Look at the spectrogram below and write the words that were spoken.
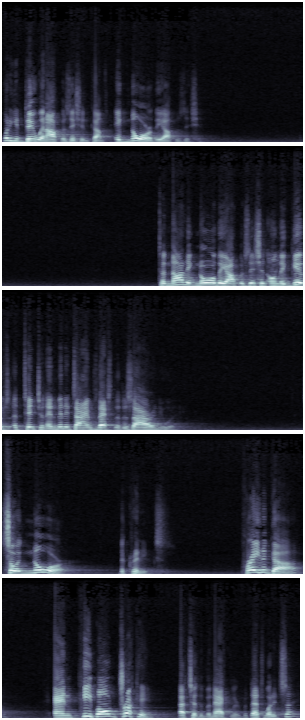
What do you do when opposition comes? Ignore the opposition. To not ignore the opposition only gives attention, and many times that's the desire anyway. So ignore the critics, pray to God, and keep on trucking. That's in the vernacular, but that's what it's saying.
